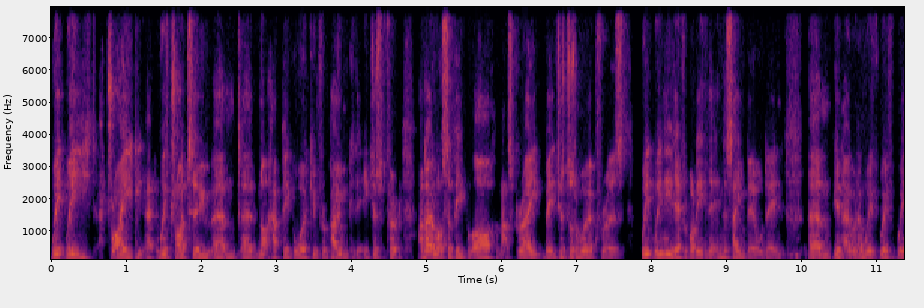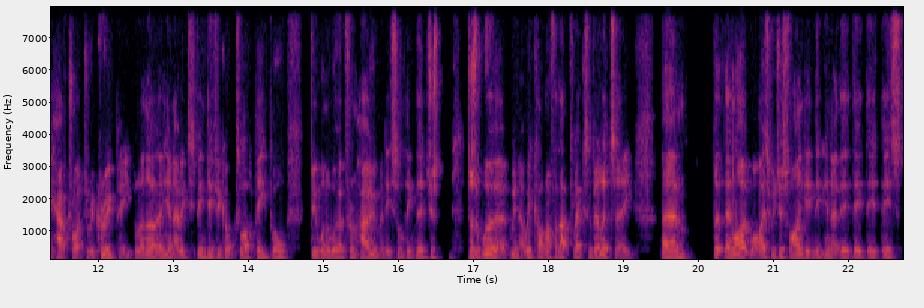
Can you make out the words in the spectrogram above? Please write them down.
we we try uh, we've tried to um, uh, not have people working from home because it, it just for, I know lots of people are and that's great but it just doesn't work for us. We, we need everybody in the, in the same building um, you know and we've, we've we have tried to recruit people and uh, you know it's been difficult because a lot of people do want to work from home and it's something that just doesn't work you know we can't offer that flexibility. Um, but then likewise we're just finding that you know there, there, there's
